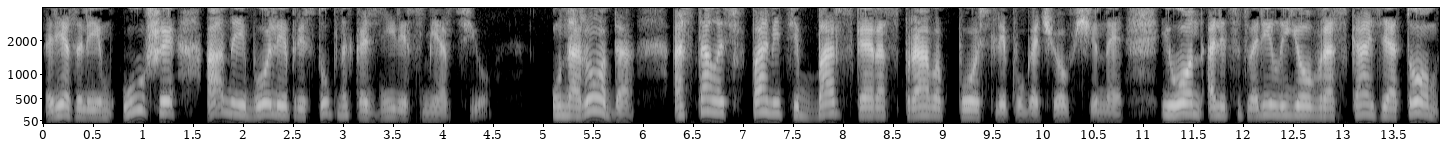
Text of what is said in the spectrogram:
резали им уши, а наиболее преступных казнили смертью. У народа осталась в памяти барская расправа после Пугачевщины, и он олицетворил ее в рассказе о том,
